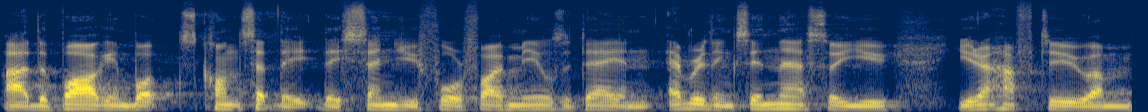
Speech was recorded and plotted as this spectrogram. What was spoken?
uh, the bargain box concept. They, they send you four or five meals a day, and everything's in there, so you, you don't have to um,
